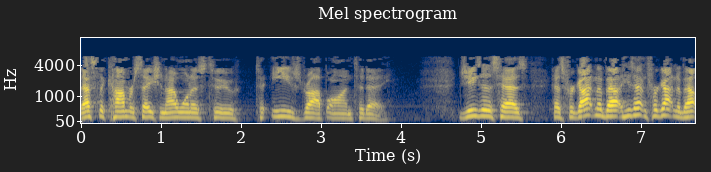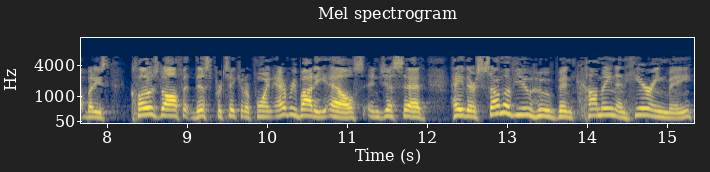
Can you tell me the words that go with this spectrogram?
That's the conversation I want us to, to eavesdrop on today. Jesus has has forgotten about, he hasn't forgotten about, but he's closed off at this particular point everybody else and just said, hey, there's some of you who've been coming and hearing me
